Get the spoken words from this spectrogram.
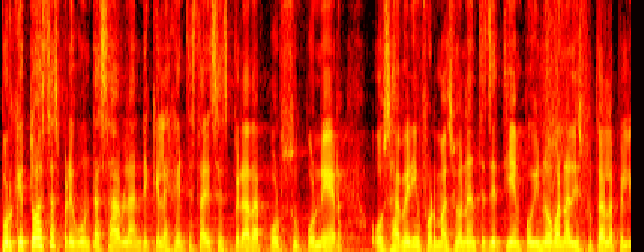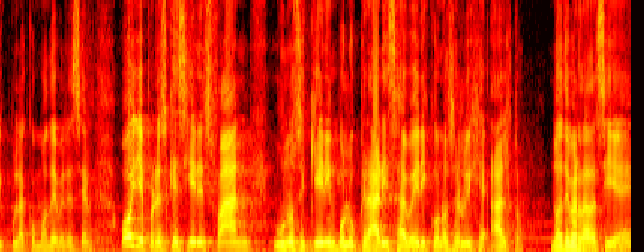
Porque todas estas preguntas hablan de que la gente está desesperada por suponer o saber información antes de tiempo y no van a disfrutar la película como debe de ser. Oye, pero es que si eres fan, uno se quiere involucrar y saber y conocerlo. Y dije, alto. No, de verdad así, ¿eh?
